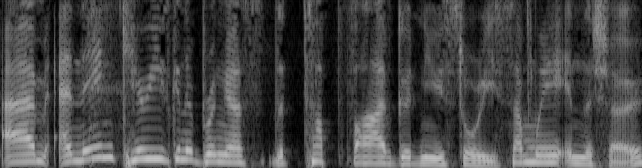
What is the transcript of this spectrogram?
um, and then Kerri's gonna bring us the top five good news stories somewhere in the show.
